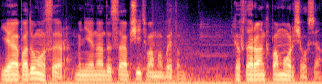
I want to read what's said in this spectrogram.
Я подумал, сэр, мне надо сообщить вам об этом». Ковторанг поморщился.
